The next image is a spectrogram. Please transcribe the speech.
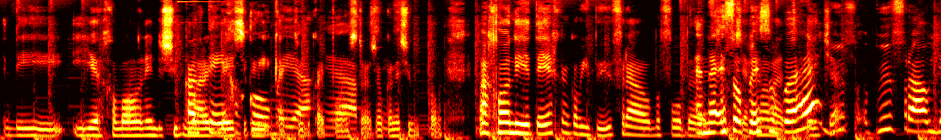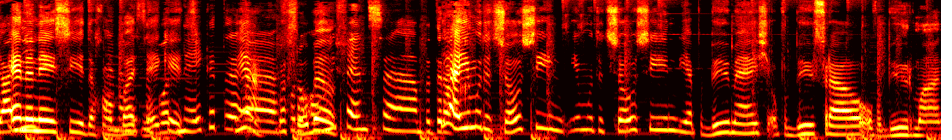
die je gewoon in de supermarkt basically... tegenkomen, Kijk, ja. natuurlijk kan je Ja, pornstars ook in de supermarkt. Maar gewoon die je tegen kan komen, je buurvrouw bijvoorbeeld. En dan is opeens op, wat, hè, buur- buurvrouw Jannie. En ineens zie je er gewoon dan butt het naked. eh, Ja, eh, bijvoorbeeld. OnlyFans eh, bedrag. Ja, je moet het zo zien. Je moet het zo zien. Je hebt een buurmeisje of een buurvrouw of een buurman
